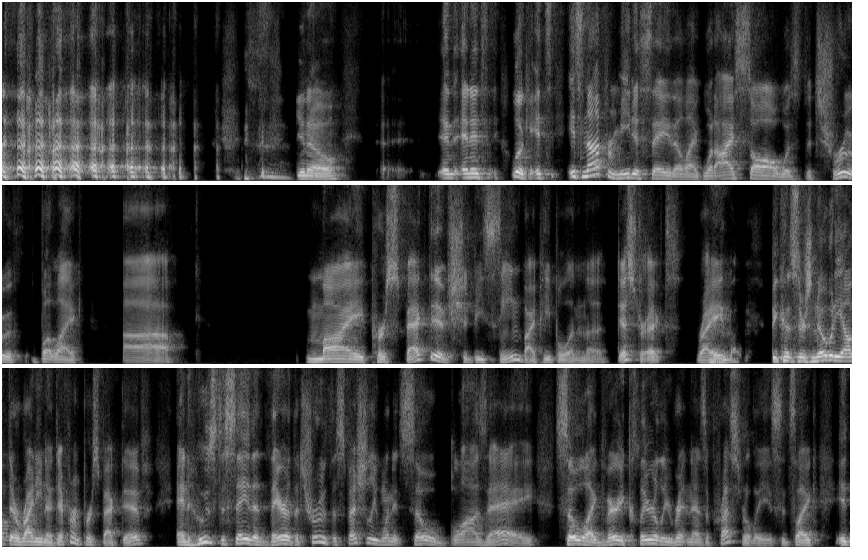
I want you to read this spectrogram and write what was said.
you know, and and it's look it's it's not for me to say that like what i saw was the truth but like uh my perspective should be seen by people in the district right? Mm-hmm. because there's nobody out there writing a different perspective. And who's to say that they're the truth especially when it's so blasé so like very clearly written as a press release? It's like it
